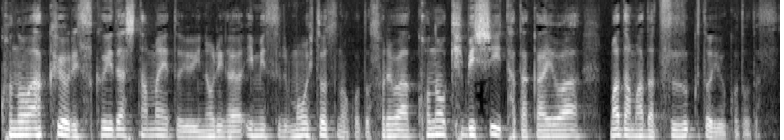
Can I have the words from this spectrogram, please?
この悪より救い出したまえという祈りが意味するもう一つのこと。それはこの厳しい戦いはまだまだ続くということです。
